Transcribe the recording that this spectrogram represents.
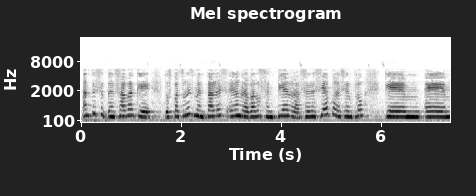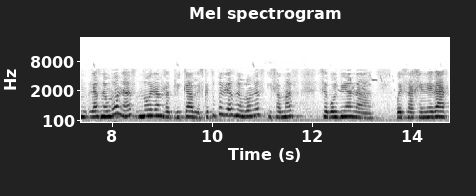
antes se pensaba que los patrones mentales eran grabados en piedra. Se decía, por ejemplo, que em, las neuronas no eran replicables, que tú pedías neuronas y jamás se volvían a, pues, a generar.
